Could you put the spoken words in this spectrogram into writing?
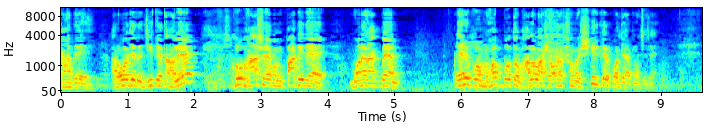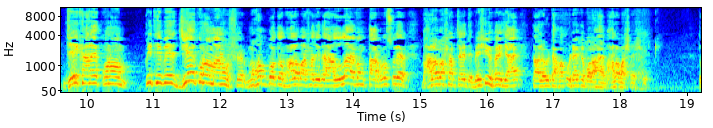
কাঁদে। আর ও যদি জিতে তাহলে খুব হাসে এবং পাটি দেয়। মনে রাখবেন, এরকম মহব্বত ভালোবাসা অনেক সময় শির্কের পর্যায়ে পৌঁছে যায়। যেখানে কোন পৃথিবীর যে কোনো মানুষের মহব্বত ভালোবাসা যদি আল্লাহ এবং তার রসুলের ভালোবাসার চাইতে বেশি হয়ে যায়, তাহলে ওইটা ওটাকে বলা হয় ভালোবাসার শির্ক। তো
